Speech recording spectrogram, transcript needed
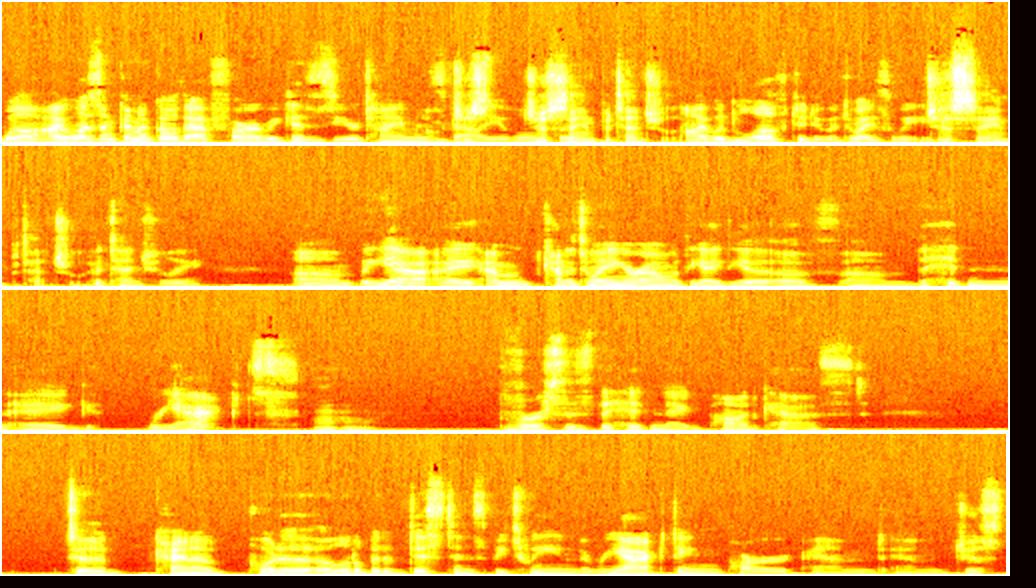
Well, I wasn't gonna go that far because your time is I'm just, valuable. just saying potentially I would love to do it twice a week. just saying potentially potentially. Um, but yeah, I, I'm kind of toying around with the idea of um, the hidden egg reacts hmm versus the hidden egg podcast to kind of put a, a little bit of distance between the reacting part and and just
